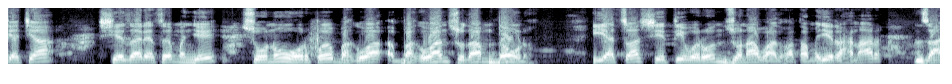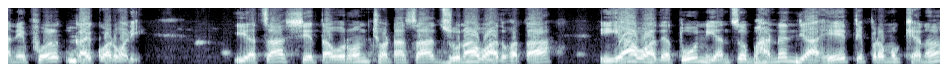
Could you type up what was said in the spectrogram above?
त्याच्या शेजाऱ्याचं म्हणजे सोनू उर्फ भगवा भगवान सुदाम दौंड याचा शेतीवरून जुना वाद होता. म्हणजे राहणार जानेफळ गायकवाडवाडी. याचा शेतावरून छोटासा जुना वाद होता. या वादातून यांचं भांडण जे आहे ते प्रामुख्यानं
